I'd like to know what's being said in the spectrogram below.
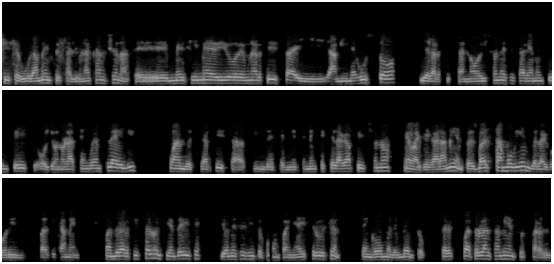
si seguramente salió una canción hace mes y medio de un artista y a mí me gustó y el artista no hizo necesariamente un pitch o yo no la tengo en playlist, cuando este artista, independientemente que le haga pitch o no, me va a llegar a mí. Entonces va a estar moviendo el algoritmo, básicamente. Cuando el artista lo entiende, dice, yo necesito compañía de distribución, tengo, me lo invento, cuatro lanzamientos para el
